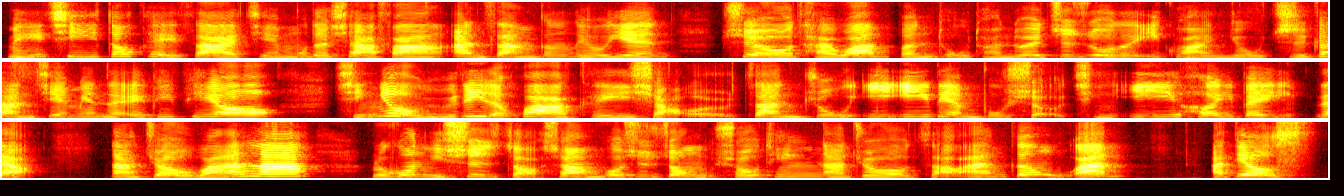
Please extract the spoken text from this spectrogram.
每一期都可以在节目的下方按赞跟留言。是由台湾本土团队制作的一款有质感界面的 APP 哦。行有余力的话，可以小额赞助依依恋不舍，请依依喝一杯饮料。那就晚安啦！如果你是早上或是中午收听，那就早安跟午安，Adios。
